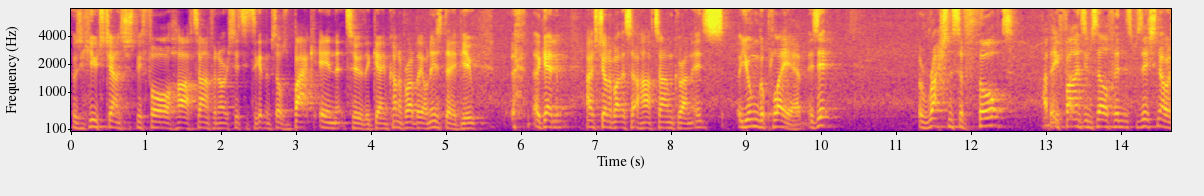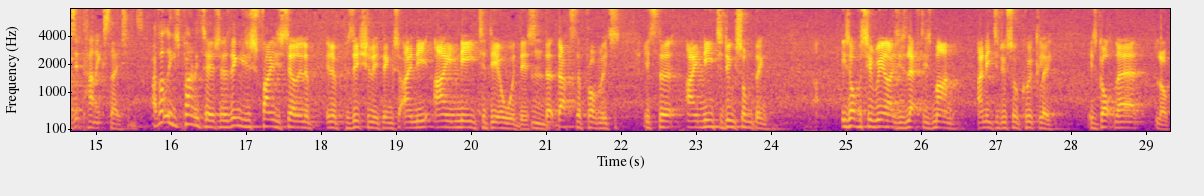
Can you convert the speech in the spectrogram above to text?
There was a huge chance just before half time for Norwich City to get themselves back into the game. Conor Bradley on his debut. Again, I asked John about this at half time, Grant. It's a younger player. Is it a rashness of thought that he finds himself in this position, or is it panic stations? I don't think it's panic station. I think you just find yourself in a, in a position he thinks, I need, I need to deal with this. Mm. That, that's the problem. It's, it's that I need to do something. He's obviously realised he's left his man. I need to do so quickly. He's got there. Look,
